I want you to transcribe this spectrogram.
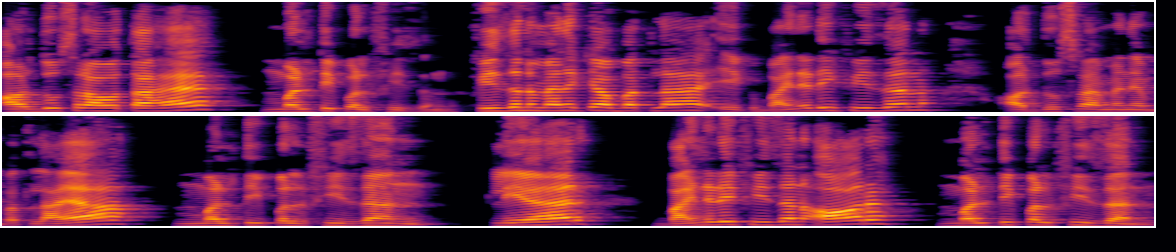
और दूसरा होता है मल्टीपल फिजन फिजन मैंने क्या बतलाया? एक बाइनरी फिजन और दूसरा मैंने बतलाया multiple fission clear binary fission और मल्टीपल फिजन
